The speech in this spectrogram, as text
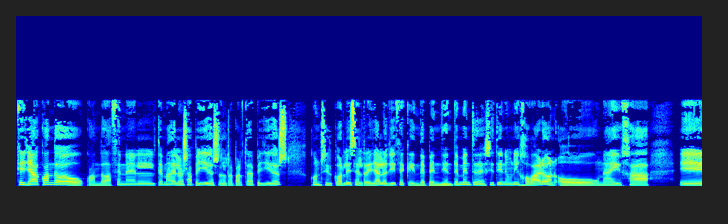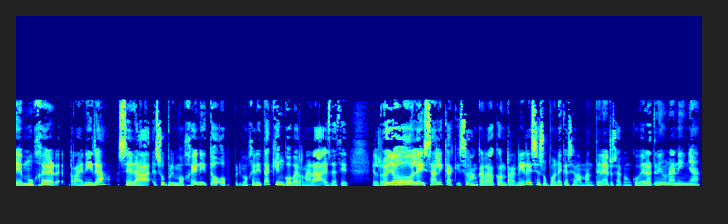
que ya cuando, cuando hacen el tema de los apellidos, el reparto de apellidos con Sir Corlys, el rey ya lo dice, que independientemente de si tiene un hijo varón o una hija eh, mujer, Rhaenyra será su primogénito o primogénita quien gobernará. Es decir, el rollo Ley Salic aquí se lo encarga con Rhaenyra y se supone que se va a mantener. O sea, que hubiera tenido una niña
